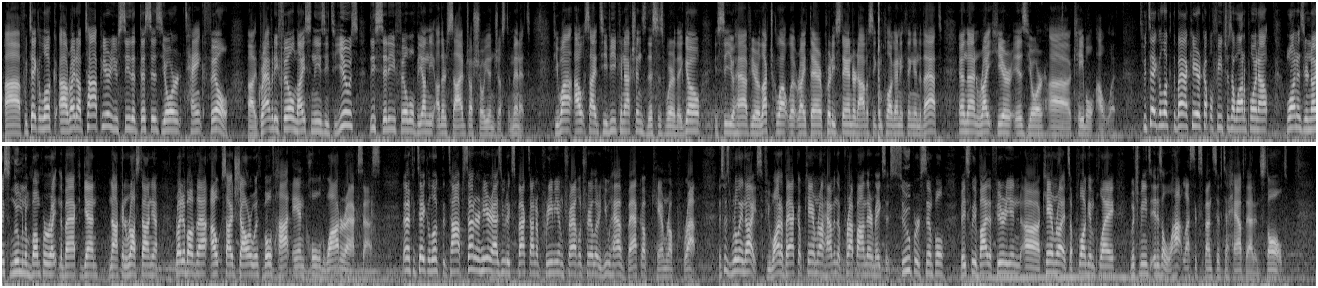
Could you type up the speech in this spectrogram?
Uh, if we take a look uh, right up top here, you see that this is your tank fill. Uh, gravity fill, nice and easy to use. The city fill will be on the other side, which I'll show you in just a minute. If you want outside TV connections, this is where they go. You see you have your electrical outlet right there, pretty standard. Obviously you can plug anything into that. And then right here is your uh, cable outlet. We take a look at the back here, a couple features I want to point out. One is your nice aluminum bumper right in the back. Again, not going to rust on you. Right above that, outside shower with both hot and cold water access. Then if you take a look at the top center here, as you would expect on a premium travel trailer, you have backup camera prep. This is really nice. If you want a backup camera, having the prep on there makes it super simple. Basically buy the Furrion uh, camera, it's a plug and play, which means it is a lot less expensive to have that installed.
